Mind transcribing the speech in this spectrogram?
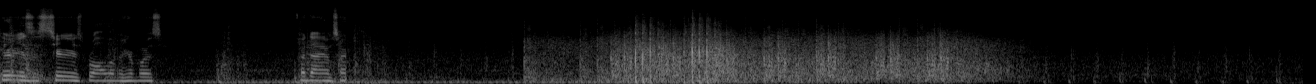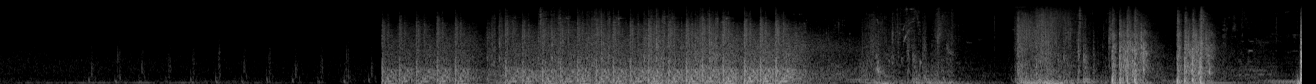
There is a serious brawl over here, boys. If I die, I'm sorry.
